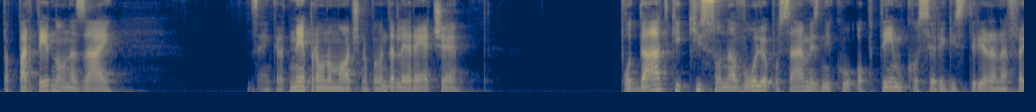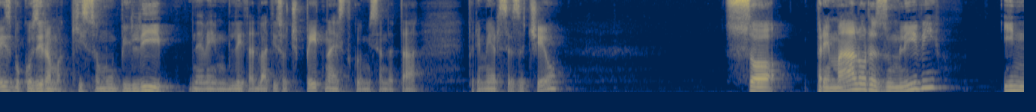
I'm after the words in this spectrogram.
pa par tednov nazaj, zaenkrat nepravnomočno, pa vendarle reče, podatki, ki so na voljo posamezniku ob tem, ko se registrira na Facebooku, oziroma ki so mu bili, vem, leta 2015, ko mislim, da ta primer se začel, so premalo razumljivi in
